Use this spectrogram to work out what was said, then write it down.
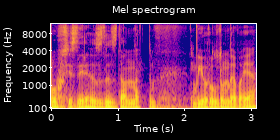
Oh sizleri hızlı hızlı anlattım. yoruldum da baya.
